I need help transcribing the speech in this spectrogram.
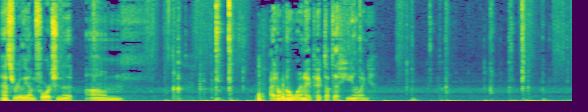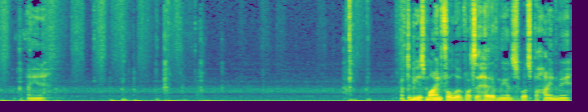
that's really unfortunate. Um, I don't know when I picked up that healing. I I have to be as mindful of what's ahead of me as what's behind me.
